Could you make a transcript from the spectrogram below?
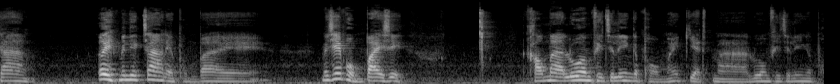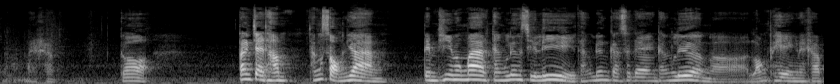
จ้าง เอ้ย ไม่เรียกจ้างเนี่ยผมไป ไม่ใช่ผมไปสิ เขามาร่วมฟีเจอริงกับผมให้เกียรติมาร่วมฟีเจอริงกับผมนะครับ ก็ตั้งใจทำทั้งสองอย่างเต็มที่มาก ๆ ทั้งเรื่องซีรีส์ ทั้งเรื่องการแสดงทั้งเรื่องเออร้องเพลงนะครับ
